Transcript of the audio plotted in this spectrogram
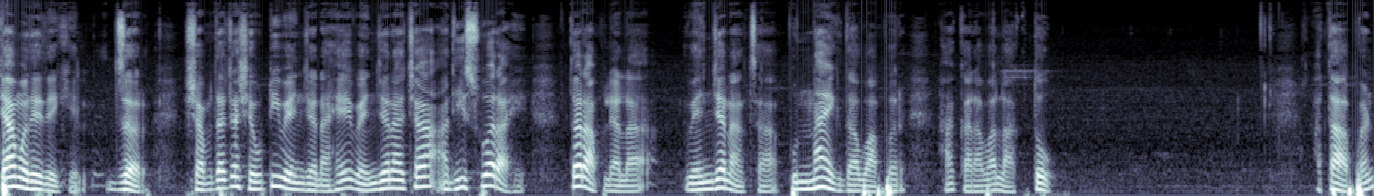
त्यामध्ये देखील जर शब्दाच्या शेवटी व्यंजन आहे व्यंजनाच्या आधी स्वर आहे. तर आपल्याला व्यंजनाचा पुन्हा एकदा वापर हा करावा लागतो. आता आपण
